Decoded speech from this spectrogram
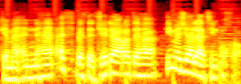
كما أنها أثبتت جدارتها في مجالات أخرى.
